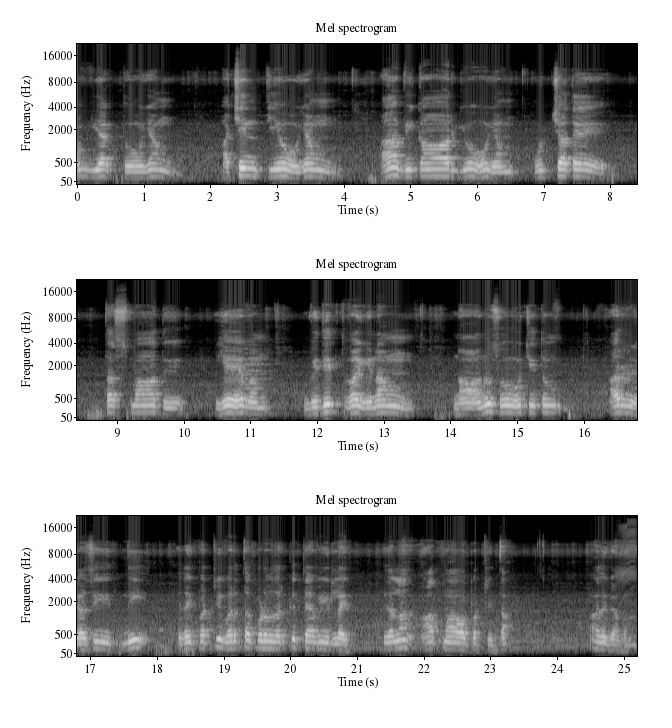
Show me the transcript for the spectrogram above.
அவ்வக்தோயம் அச்சிந்தியோயம் அவிகார்யோயம் உச்சதே தஸ்மாத் ஏவம் விதித்வயினம் நானு சூச்சித்தும் அர்ஹசி நீ இதை பற்றி வருத்தப்படுவதற்கு தேவையில்லை. இதெல்லாம் ஆத்மாவை பற்றி தான் அதுக்கப்புறம்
